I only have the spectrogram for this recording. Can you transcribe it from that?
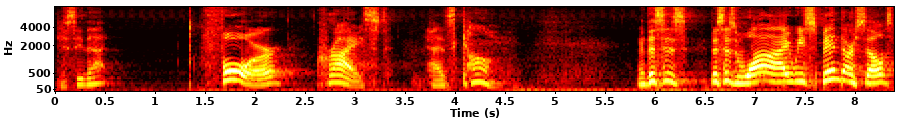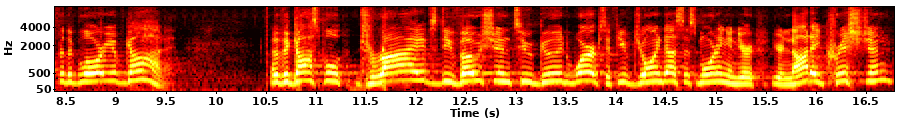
Do you see that? For Christ has come. And this is, this is why we spend ourselves for the glory of God. The gospel drives devotion to good works. If you've joined us this morning and you're, you're not a Christian,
